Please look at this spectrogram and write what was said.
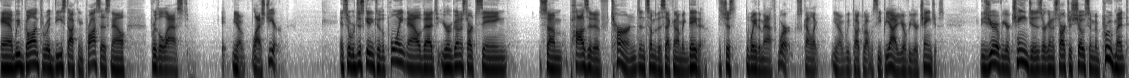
And we've gone through a destocking process now for the last you know, last year. And so we're just getting to the point now that you're going to start seeing some positive turns in some of this economic data. It's just the way the math works. Kind of like, you know, we talked about with CPI, year over year changes. These year over year changes are going to start to show some improvement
